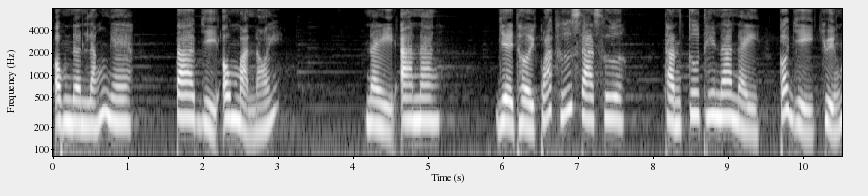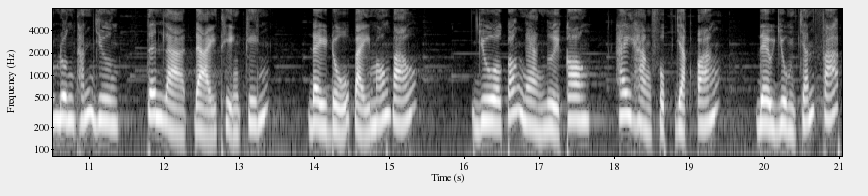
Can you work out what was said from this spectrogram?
Ông nên lắng nghe, ta vì ông mà nói. Này A Nan, về thời quá khứ xa xưa, thành Cư Thi Na này có vị chuyển luân thánh dương tên là Đại Thiện Kiến, đầy đủ bảy món báo. Vua có ngàn người con hay hàng phục giặc oán, đều dùng chánh pháp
